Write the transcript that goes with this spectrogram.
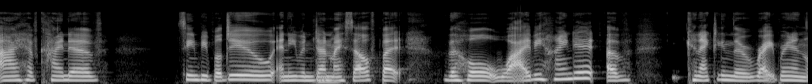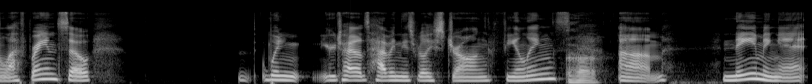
I have kind of seen people do and even done myself, but the whole why behind it of connecting the right brain and the left brain. So when your child's having these really strong feelings, um, naming it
